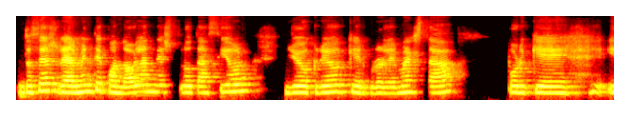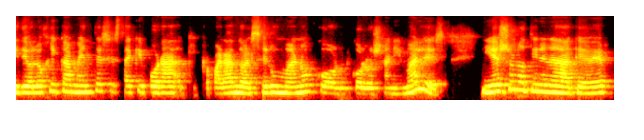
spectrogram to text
Entonces, realmente cuando hablan de explotación, yo creo que el problema está porque ideológicamente se está equiparando al ser humano con, los animales y eso no tiene nada que ver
